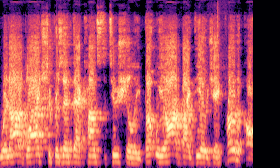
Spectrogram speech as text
we're not obliged to present that constitutionally, but we are by DOJ protocol.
